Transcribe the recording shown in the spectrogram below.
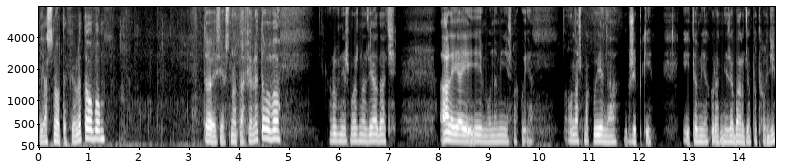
jasnotę fioletową. To jest jasnota fioletowa. Również można zjadać, ale ja jej nie jem, ona mi nie smakuje. Ona smakuje na grzybki i to mi akurat nie za bardzo podchodzi.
